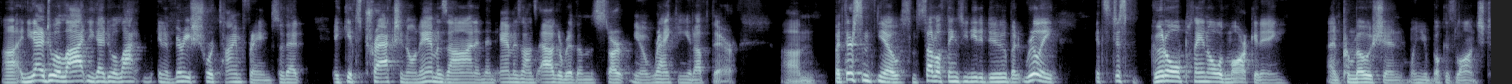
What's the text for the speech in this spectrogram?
uh, and you got to do a lot. And you got to do a lot in a very short time frame so that it gets traction on Amazon, and then Amazon's algorithms start, you know, ranking it up there. Um, but there's some, you know, some subtle things you need to do. But really, it's just good old plain old marketing and promotion when your book is launched.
